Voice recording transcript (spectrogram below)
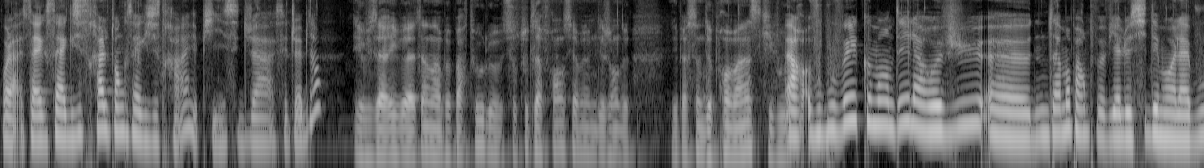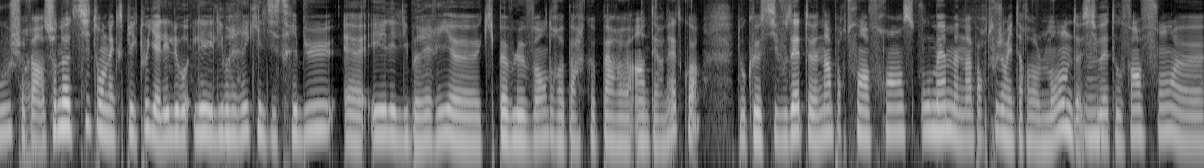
voilà, ça, ça existera le temps que ça existera. Et puis, c'est déjà, c'est déjà bien. Et vous arrivez à atteindre un peu partout, le- sur toute la France, il y a même des gens de, des personnes de province qui vous. Alors, vous pouvez commander la revue, euh, notamment par exemple via le site des mots à la bouche. Enfin, sur notre site, on explique tout. Il y a les, libra- les librairies qui le distribuent euh, et les librairies euh, qui peuvent le vendre par, par internet, quoi. Donc, si vous êtes n'importe où en France ou même n'importe où, j'ai envie de dire dans le monde, si Mhm. vous êtes au fin fond de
